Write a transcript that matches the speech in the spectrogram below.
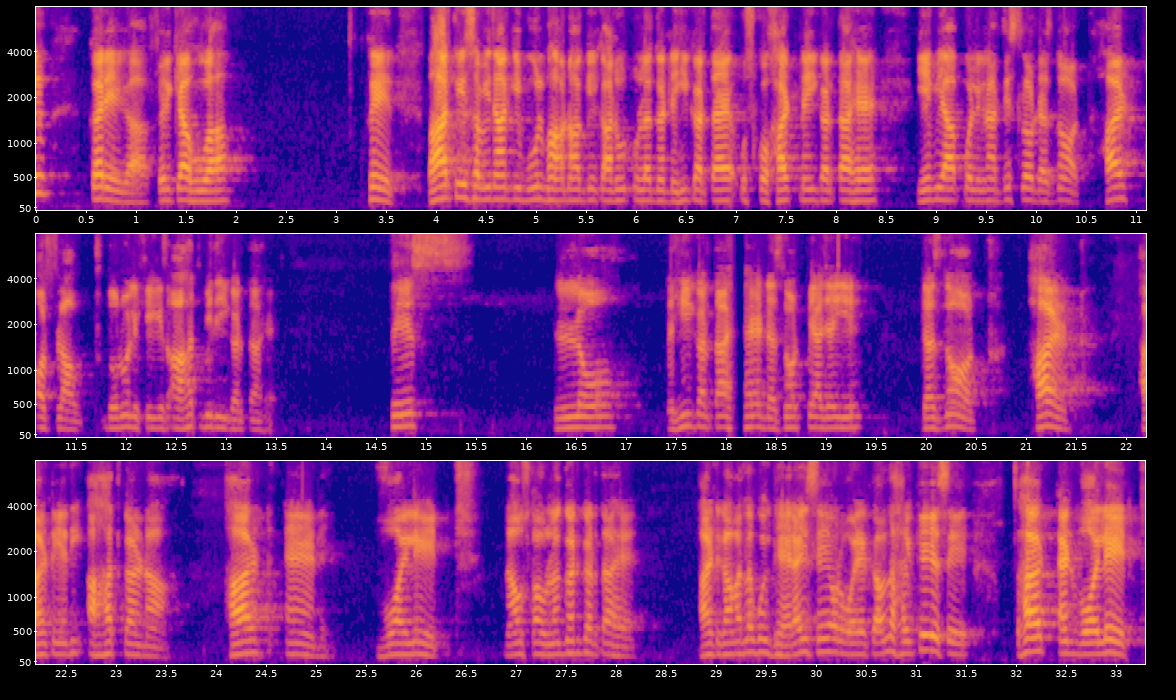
करेगा। फिर क्या हुआ? फिर भारतीय संविधान की मूल भावनाओं की कानून उल्लंघन नहीं करता है, उसको हर्ट नहीं करता है। ये भी आपको लिखना this law does not hurt और फ्लाउट दोनों लिखेंगे आहत भी नहीं करता है। दिस लॉ नहीं करता है डज नॉट पे आ जाइए। डज नॉट हर्ट हर्ट यानी आहत करना। हर्ट एंड वॉयलेट ना उसका उल्लंघन करता है। हर्ट का मतलब कोई गहराई से और वॉयलेट का मतलब हल्के से। Hurt and violate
